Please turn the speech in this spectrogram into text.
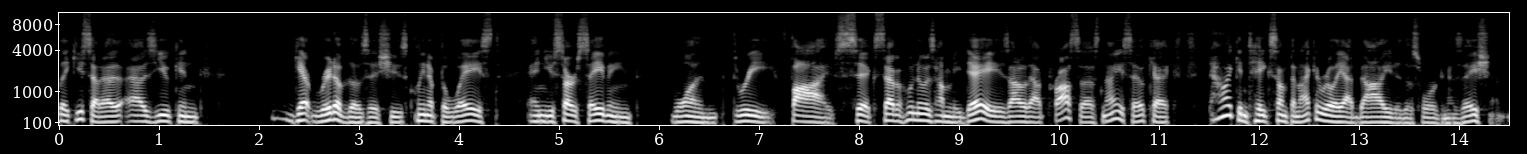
like you said, as you can get rid of those issues, clean up the waste, and you start saving one, three, five, six, seven, who knows how many days out of that process. Now you say, okay, now I can take something, I can really add value to this organization.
